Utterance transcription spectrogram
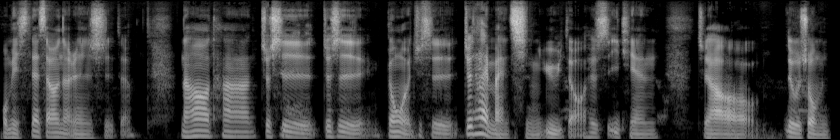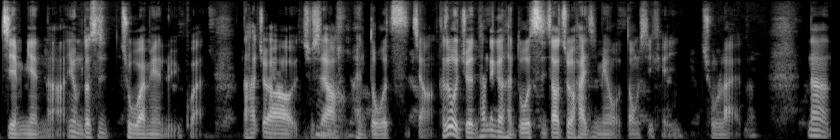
我们也是在三温暖认识的，然后他就是就是跟我就是就他也蛮情欲的哦，就是一天就要，例如说我们见面啊，因为我们都是住外面旅馆，然后就要就是要很多次这样，可是我觉得他那个很多次到最后他已经没有东西可以出来了，那。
